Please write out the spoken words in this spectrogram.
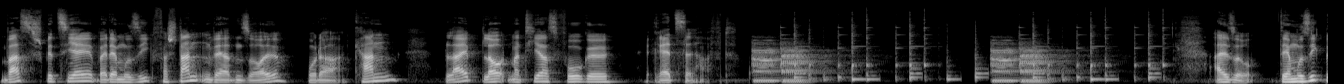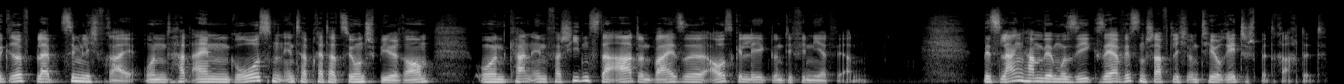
Was speziell bei der Musik verstanden werden soll oder kann, bleibt laut Matthias Vogel rätselhaft. Also, der Musikbegriff bleibt ziemlich frei und hat einen großen Interpretationsspielraum und kann in verschiedenster Art und Weise ausgelegt und definiert werden. Bislang haben wir Musik sehr wissenschaftlich und theoretisch betrachtet.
